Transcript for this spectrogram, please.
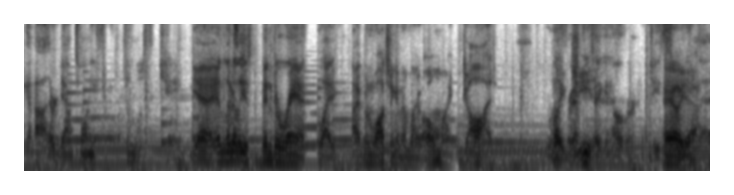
God, they were down twenty for, for the most of the game. Yeah, it literally has been Durant. Like I've been watching and I'm like, oh my god. Like, for him taking over. Jesus, Hell yeah.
